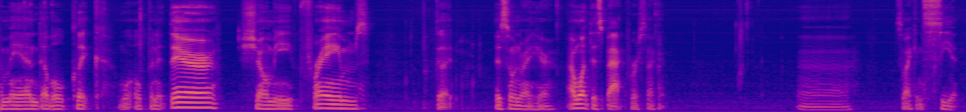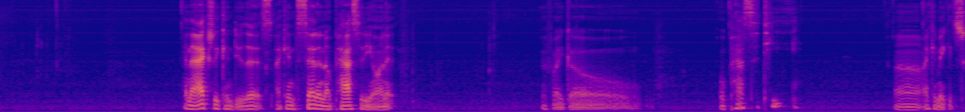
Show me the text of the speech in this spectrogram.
command double click will open it there. Show me frames. Good. This one right here. I want this back for a second. Uh, so I can see it. And I actually can do this. I can set an opacity on it. If I go opacity uh, I can make it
